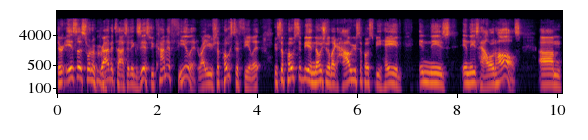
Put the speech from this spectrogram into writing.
There is a sort of hmm. gravitas that exists. You kind of feel it right? You're supposed to feel it. You're supposed to be a notion of like how you're supposed to behave in these in these hallowed halls. Um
